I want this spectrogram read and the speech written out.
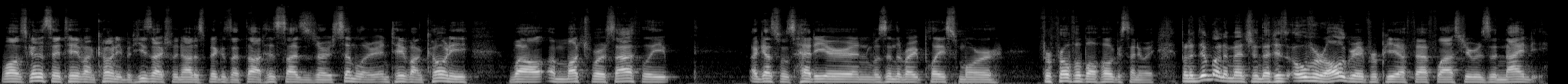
Well, I was going to say Te'von Coney, but he's actually not as big as I thought. His size is very similar. And Te'von Coney, while a much worse athlete, I guess was headier and was in the right place more for Pro Football Focus anyway. But I did want to mention that his overall grade for PFF last year was a 90.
